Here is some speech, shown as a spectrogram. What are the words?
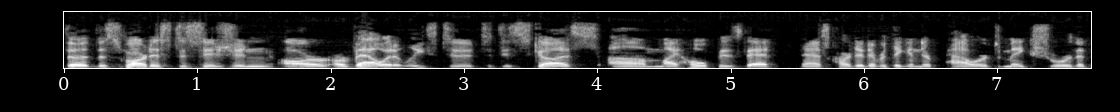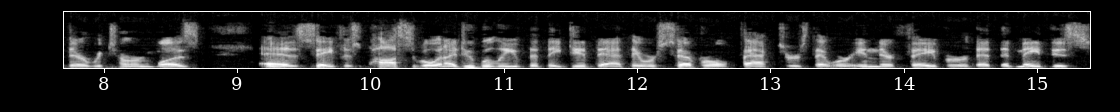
the, the smartest decision are, are valid, at least to, to discuss. Um, my hope is that NASCAR did everything in their power to make sure that their return was as safe as possible, and I do believe that they did that. There were several factors that were in their favor that, that made this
